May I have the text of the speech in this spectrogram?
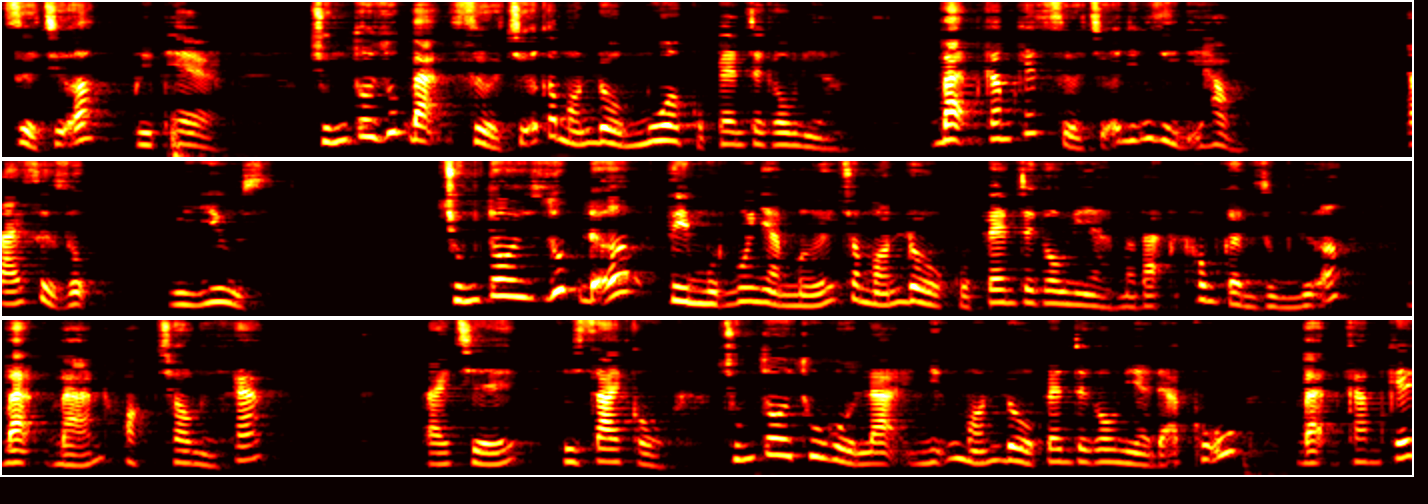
Sửa chữa, repair. Chúng tôi giúp bạn sửa chữa các món đồ mua của Pentagonia. Bạn cam kết sửa chữa những gì bị hỏng. Tái sử dụng, reuse Chúng tôi giúp đỡ tìm một ngôi nhà mới cho món đồ của Pentagonia mà bạn không cần dùng nữa, bạn bán hoặc cho người khác. Tái chế, recycle, chúng tôi thu hồi lại những món đồ Pentagonia đã cũ, bạn cam kết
